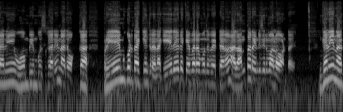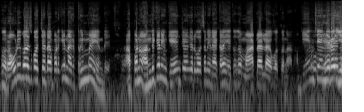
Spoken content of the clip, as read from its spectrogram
కానీ ఓం బింబుస్ కానీ నాది ఒక్క ప్రేమ కూడా తగ్గించలేదు. నాకు ఏదైతే కెమెరా ముందు పెట్టానో అదంతా రెండు సినిమాల్లో ఉంటాయి. కానీ నాకు రౌడీ బాయ్స్కి వచ్చేటప్పటికి నాకు ట్రిమ్ అయ్యింది. అప్పటి ను- అందుకే నేను గేమ్ చేంజర్ కోసం నేను ఎక్కడ ఎక్కువగా మాట్లాడలేకపోతున్నాను. గేమ్ చేంజర్ ఈ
